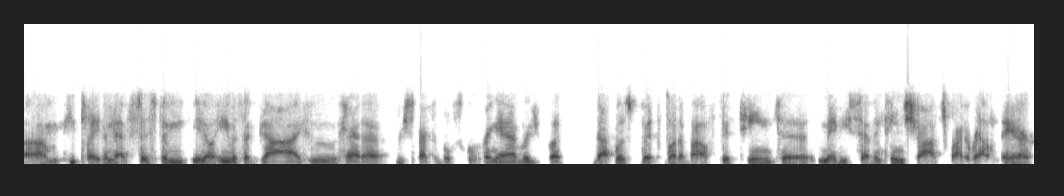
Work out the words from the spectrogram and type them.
Um, he played in that system. You know, he was a guy who had a respectable scoring average, but that was with what about 15 to maybe 17 shots right around there.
